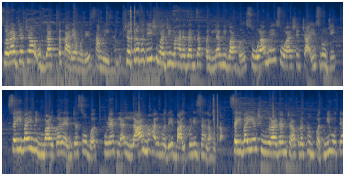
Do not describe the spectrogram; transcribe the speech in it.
स्वराज्याच्या उदात्त कार्यामध्ये सामील झाले. छत्रपती शिवाजी महाराजांचा पहिला विवाह सोळा मे सोळाशे चाळीस रोजी सईबाई निंबाळकर यांच्यासोबत पुण्यातल्या लाल महालमध्ये बालपणीच झाला होता. सईबाई या शिवराजांच्या प्रथम पत्नी होत्या.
